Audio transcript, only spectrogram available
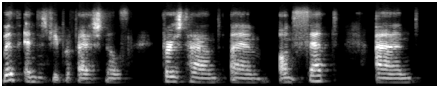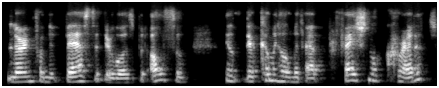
with industry professionals firsthand um, on set and learn from the best that there was, but also you know, they're coming home with that professional credit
